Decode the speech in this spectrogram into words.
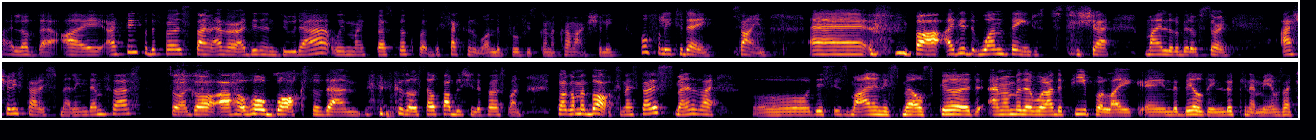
I love that. I, I think for the first time ever, I didn't do that with my first book, but the second one, the proof is going to come actually, hopefully today, sign. Uh, but I did one thing just, just to share my little bit of story. I actually started smelling them first. So I got a whole box of them because I was self-publishing the first one. So I got my box and I started smelling like, oh, this is mine and it smells good. I remember there were other people like in the building looking at me. I was like,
